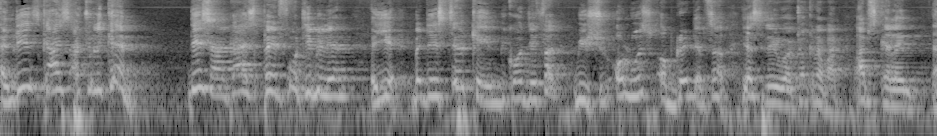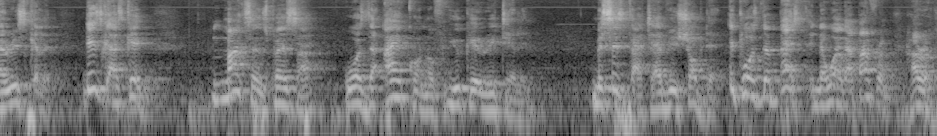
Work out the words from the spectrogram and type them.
And these guys actually came. These are guys paid 40 million a year, but they still came because they felt we should always upgrade themselves. Yesterday we were talking about upskilling and reskilling. These guys came. Marks and Spencer was the icon of UK retailing. Mrs. Thatcher been shopped there. It was the best in the world, apart from Harrods,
